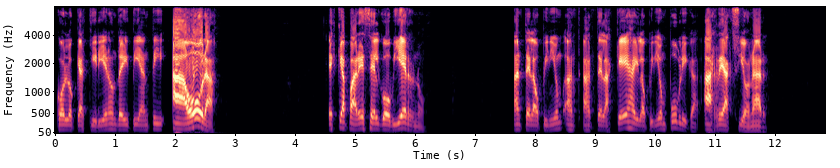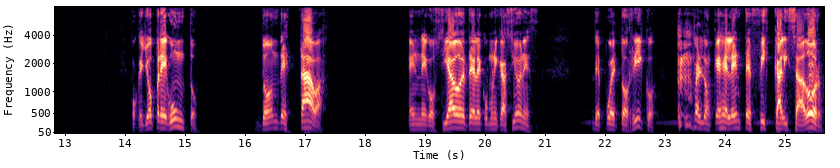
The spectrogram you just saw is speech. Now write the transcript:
con lo que adquirieron de ATT, ahora es que aparece el gobierno ante la opinión, ante las quejas y la opinión pública a reaccionar. Porque yo pregunto, ¿dónde estaba el negociado de telecomunicaciones de Puerto Rico? perdón, que es el ente fiscalizador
